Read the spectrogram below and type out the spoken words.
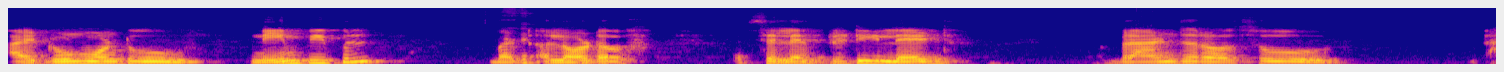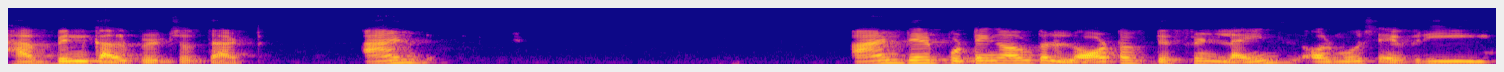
I don't want to name people, but a lot of celebrity-led brands are also have been culprits of that, and and they're putting out a lot of different lines almost every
